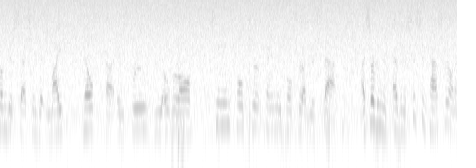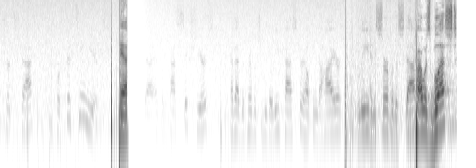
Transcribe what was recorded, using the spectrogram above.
from this session that might help uh, improve the overall team culture, family culture of your staff. I served as an assistant pastor on a church staff for 15 years. And, uh, and for the past six years, I have had the privilege to be the lead pastor, helping to hire, lead, and serve with the staff. I was blessed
